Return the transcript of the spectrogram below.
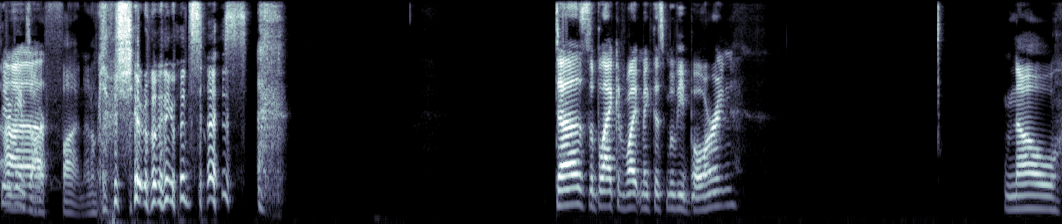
Theater games Uh, are fun. I don't give a shit what anyone says. Does the black and white make this movie boring? No,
